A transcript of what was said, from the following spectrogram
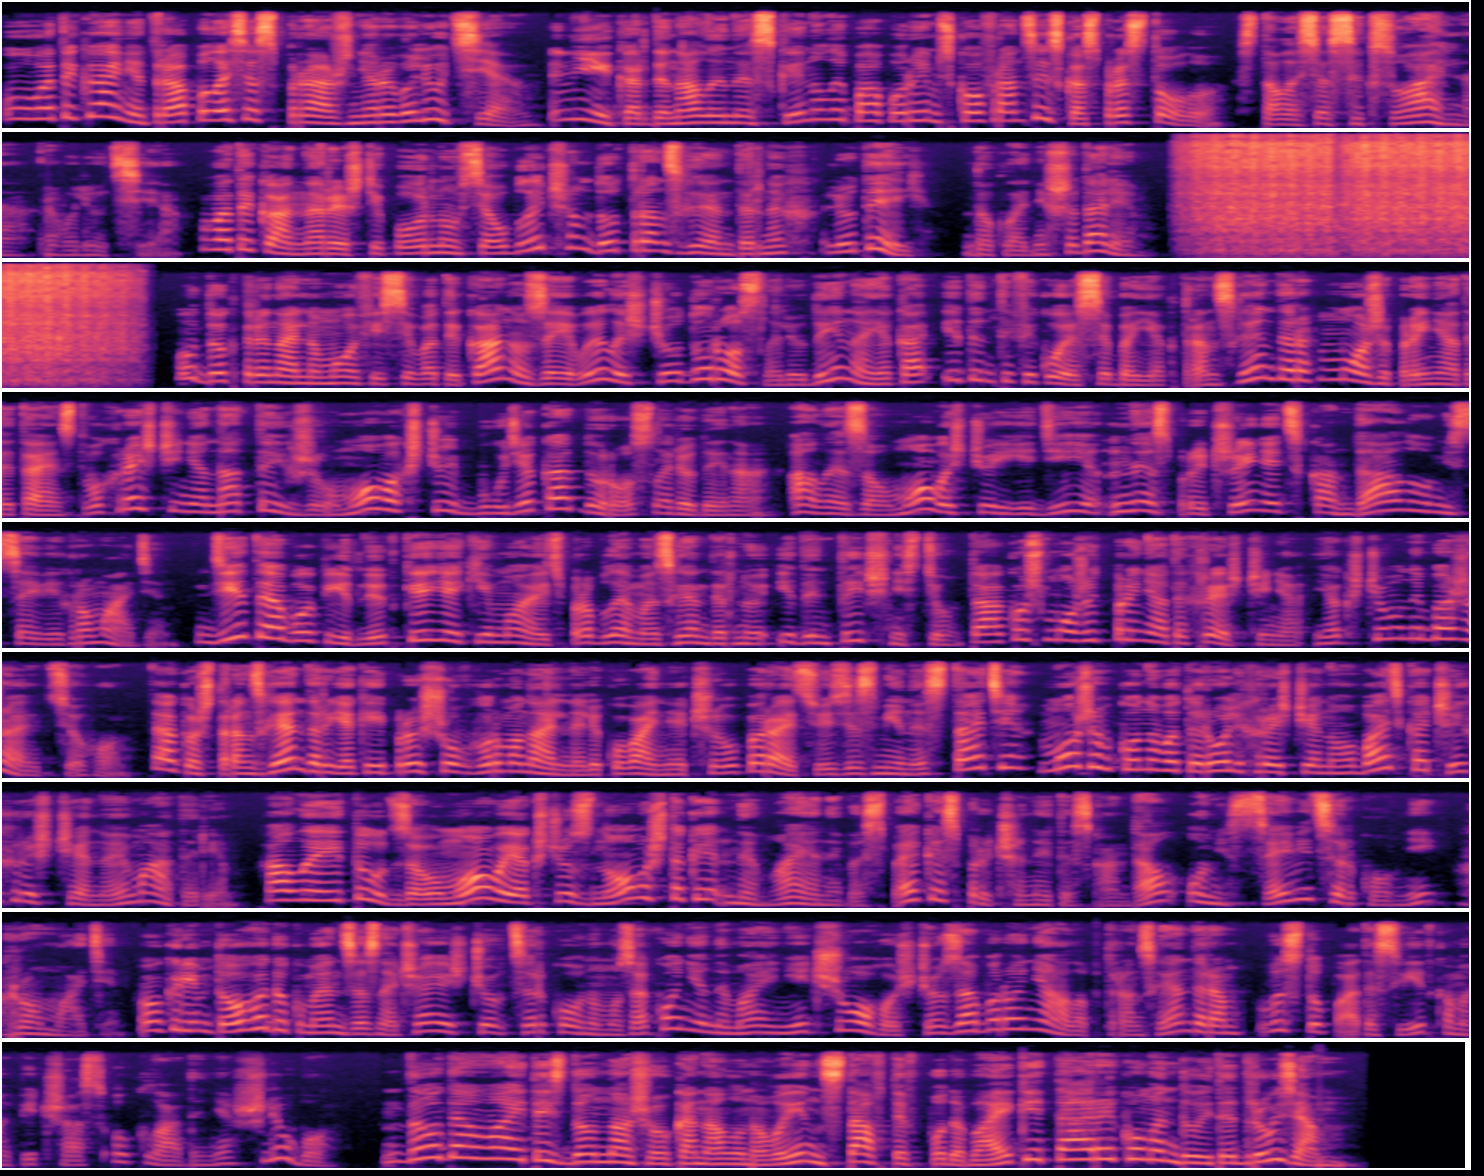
У Ватикані трапилася справжня революція. Ні, кардинали не скинули папу римського Франциска з престолу. Сталася сексуальна революція. Ватикан нарешті повернувся обличчям до трансгендерних людей. Докладніше далі. Доктринальному офісі Ватикану заявили, що доросла людина, яка ідентифікує себе як трансгендер, може прийняти таїнство хрещення на тих же умовах, що й будь-яка доросла людина, але за умови, що її дії не спричинять скандалу у місцевій громаді. Діти або підлітки, які мають проблеми з гендерною ідентичністю, також можуть прийняти хрещення, якщо вони бажають цього. Також трансгендер, який пройшов гормональне лікування чи операцію зі зміни статі, може виконувати роль хрещеного батька чи хрещеної матері. Але і тут за умови, якщо знову ж таки немає небезпеки спричинити скандал у місцевій церковній громаді. Окрім того, документ зазначає, що в церковному законі немає нічого, що забороняло б трансгендерам виступати свідками під час укладення шлюбу. Додавайтесь до нашого каналу новин, ставте вподобайки та рекомендуйте друзям.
